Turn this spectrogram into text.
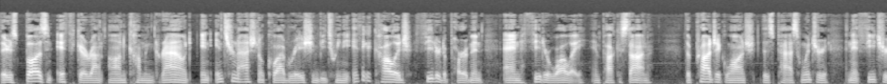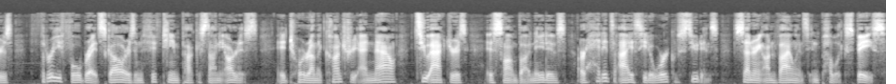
There's buzz in Ithaca around On Common Ground, an international collaboration between the Ithaca College Theater Department and Theatre Wale in Pakistan. The project launched this past winter and it features three Fulbright scholars and 15 Pakistani artists. It toured around the country, and now two actors, Islamabad natives, are headed to IC to work with students, centering on violence in public space.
